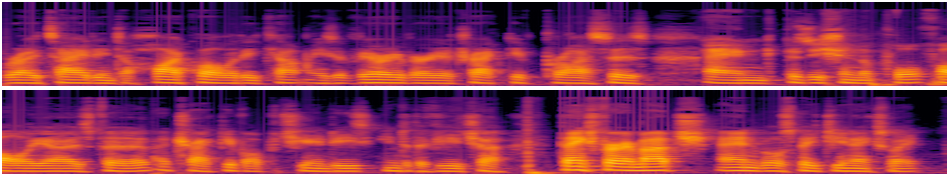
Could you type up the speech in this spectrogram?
rotate into high quality companies at very, very attractive prices and position the portfolios for attractive opportunities into the future. Thanks very much, and we'll speak to you next week.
